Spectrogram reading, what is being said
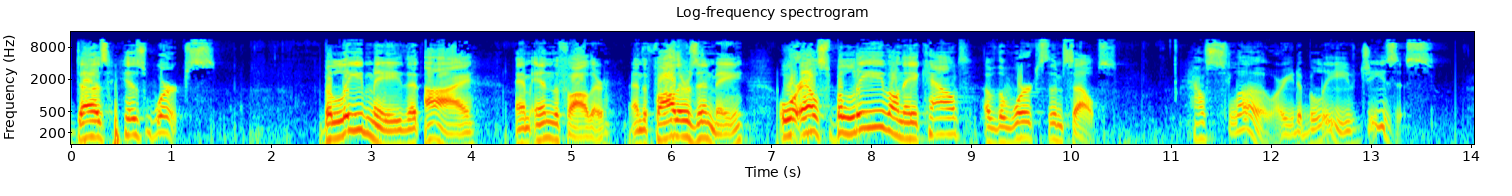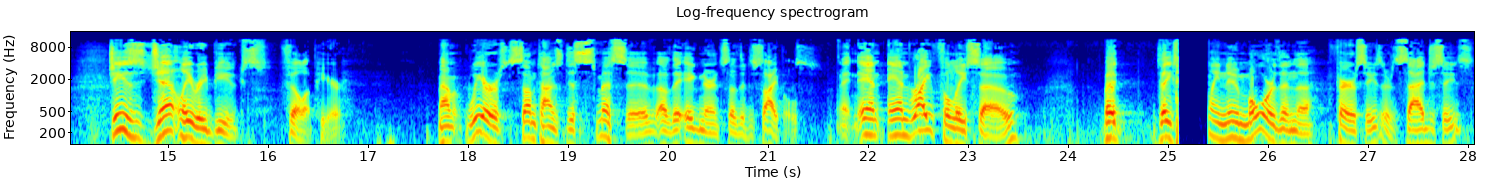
does his works. Believe me that I am in the Father, and the Father is in me, or else believe on the account of the works themselves. How slow are you to believe Jesus? Jesus gently rebukes Philip here. Now, we are sometimes dismissive of the ignorance of the disciples, and, and rightfully so, but they certainly knew more than the Pharisees or the Sadducees,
